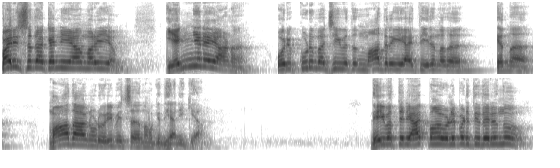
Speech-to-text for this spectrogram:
പരിശുദ്ധ കന്യാമറിയം എങ്ങനെയാണ് ഒരു കുടുംബ ജീവിതം മാതൃകയായി തീരുന്നത് എന്ന് മാതാവിനോട് ഒരുമിച്ച് നമുക്ക് ധ്യാനിക്കാം. ദൈവത്തിന്റെ ആത്മാവ് വെളിപ്പെടുത്തി തരുന്നു.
